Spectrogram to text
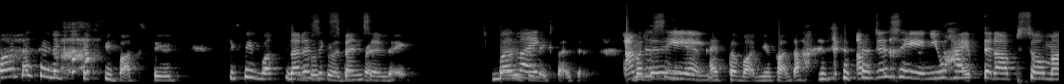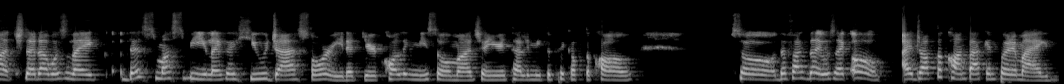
contacts are like sixty bucks, dude. Sixty bucks. That to is go to a different expensive. thing. That but like expensive. I'm but just then again, saying I still bought new contacts. I'm just saying, you hyped it up so much that I was like, this must be like a huge ass story that you're calling me so much and you're telling me to pick up the call. So the fact that it was like, oh, I dropped the contact and put in my eye.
